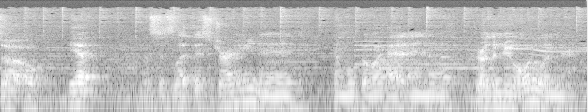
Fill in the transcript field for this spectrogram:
So, yep, let's just let this drain and then we'll go ahead and uh, throw the new oil in there.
